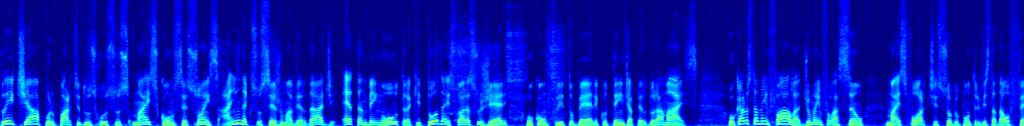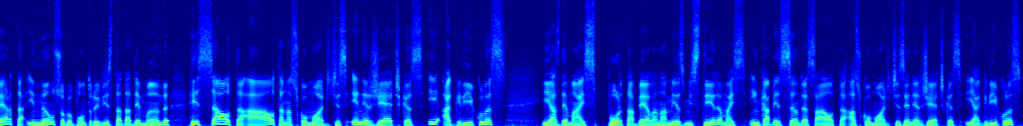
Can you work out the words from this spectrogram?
pleitear por parte dos russos mais concessões, ainda que isso seja uma verdade, é também outra que toda a história sugere o conflito bélico tende a perdurar mais. O Carlos também fala de uma inflação mais forte sob o ponto de vista da oferta e não sob o ponto de vista da demanda, ressalta a alta nas commodities energéticas e agrícolas e as demais por tabela na mesma esteira, mas encabeçando essa alta as commodities energéticas e agrícolas,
